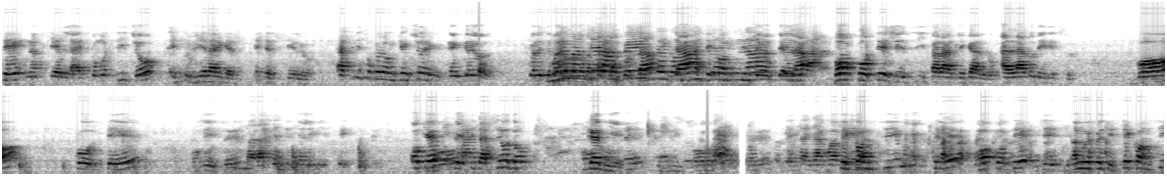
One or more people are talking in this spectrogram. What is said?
c'est ciel là. Es como si yo estuviera en el, en el cielo. Así mismo fue una canción en, creol. Cuando cosa, comme ya comme côté Jésus para agregarlo, al lado de Jesús. Bon côté Jésus para Ok, félicitations donc. Très bien. C'est comme si, c'est Jésus. On nous répéter, c'est comme si,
